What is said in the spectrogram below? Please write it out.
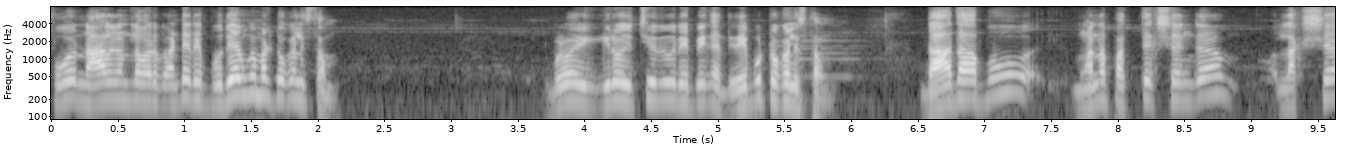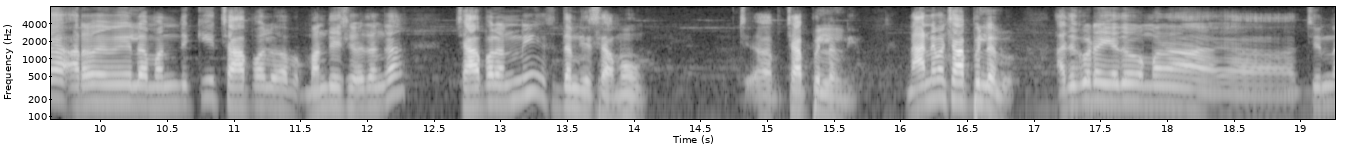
ఫోర్ నాలుగు గంటల వరకు అంటే రేపు ఉదయం మళ్ళీ టోకన్లు ఇస్తాం. ఇప్పుడు ఈరోజు ఇచ్చిర్రు రేపు ఏం రేపు టోకన్లు ఇస్తాం. దాదాపు మన ప్రత్యక్షంగా లక్ష అరవై వేల మందికి చేపలు మంది చేసే విధంగా చేపలన్నీ సిద్ధం చేశాము. చేపపిల్లల్ని చేప పిల్లల్ని. నాణ్యమైన చేప పిల్లలు. అది కూడా ఏదో మన చిన్న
